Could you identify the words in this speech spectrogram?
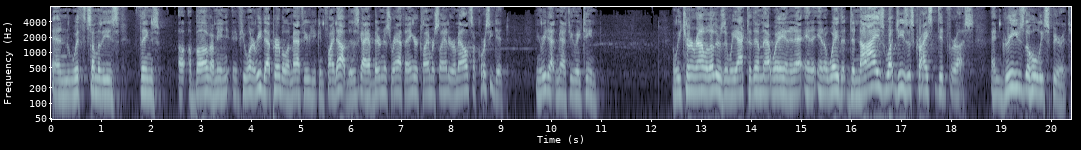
and with some of these things uh, above, I mean, if you want to read that parable in Matthew, you can find out. Did this guy have bitterness, wrath, anger, clamor, slander, or malice? Of course he did. You can read that in Matthew 18. And we turn around with others and we act to them that way in a, in a, way that denies what Jesus Christ did for us and grieves the Holy Spirit.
